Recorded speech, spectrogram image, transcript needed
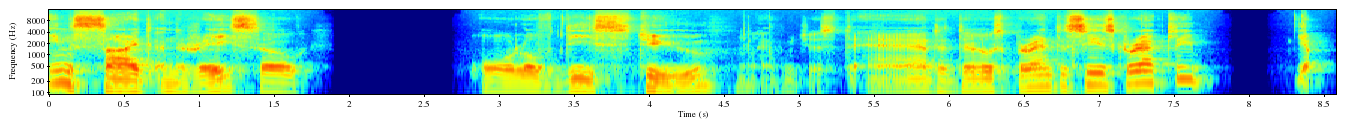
inside an array so all of these two. Let me just add those parentheses correctly. Yep,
